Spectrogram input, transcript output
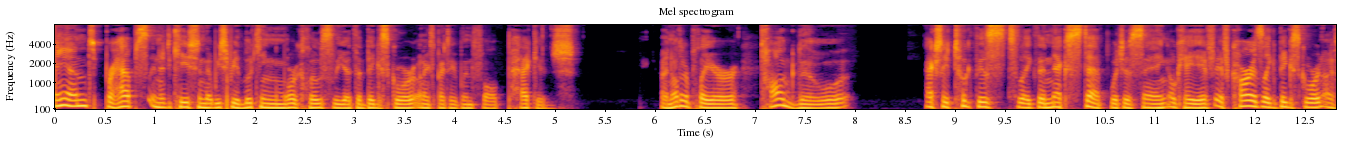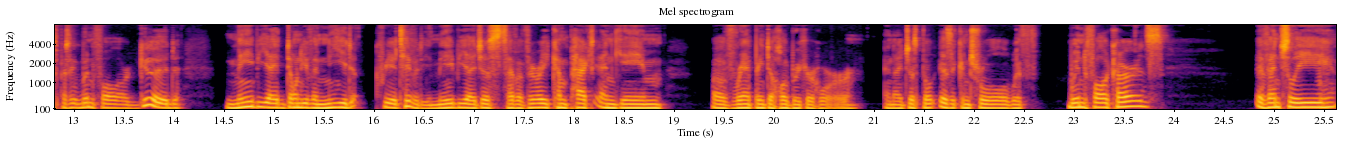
and perhaps an indication that we should be looking more closely at the Big Score Unexpected Windfall package. Another player, Togno, actually took this to like the next step, which is saying, okay, if, if cards like Big Score and Unexpected Windfall are good, maybe I don't even need creativity. Maybe I just have a very compact endgame of ramping to Hullbreaker Horror. And I just built Izzet Control with Windfall cards. Eventually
